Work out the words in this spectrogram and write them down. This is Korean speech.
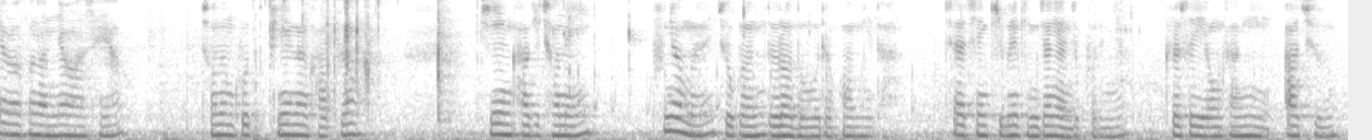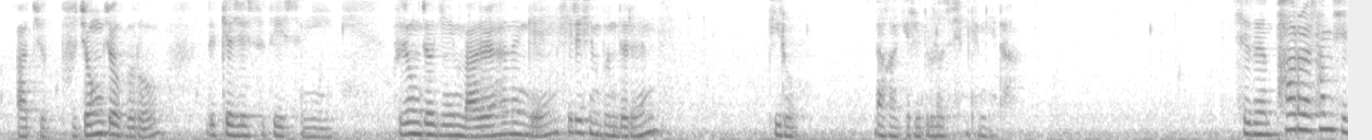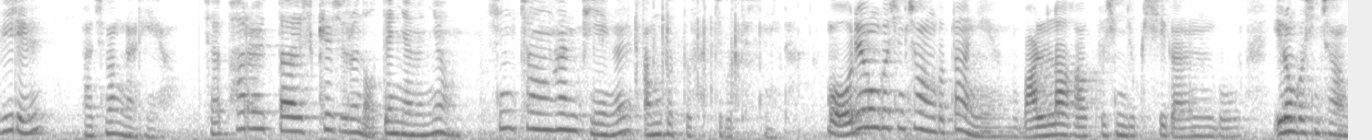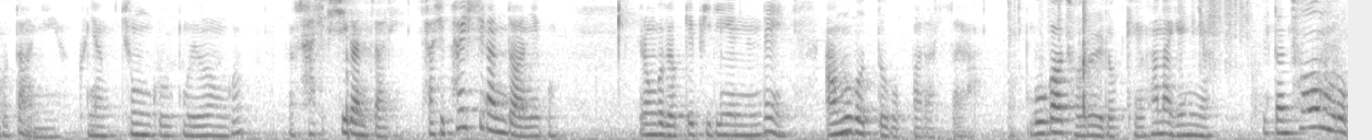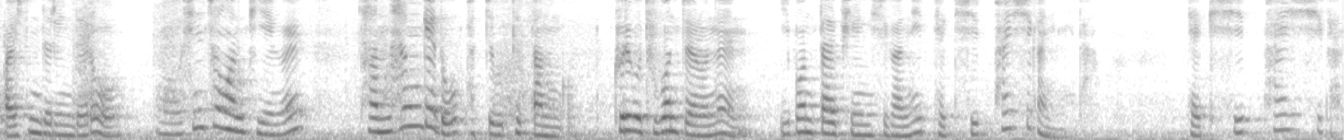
여러분 안녕하세요. 저는 곧 비행을 가고요. 비행 가기 전에 푸념을 조금 늘어 놓으려고 합니다. 제가 지금 기분이 굉장히 안 좋거든요. 그래서 이 영상이 아주 아주 부정적으로 느껴질 수도 있으니 부정적인 말을 하는 게 싫으신 분들은 뒤로 나가기를 눌러주시면 됩니다. 지금 8월 31일 마지막 날이에요. 제가 8월달 스케줄은 어땠냐면요. 신청한 비행을 아무것도 받지 못했습니다. 뭐 어려운 거 신청한 것도 아니에요. 뭐 말라가 96시간 뭐 이런 거 신청한 것도 아니에요. 그냥 중국 뭐 이런 거 40시간짜리 48시간도 아니고 이런 거 몇 개 비딩했는데 아무것도 못 받았어요. 뭐가 저를 이렇게 화나게 했냐? 일단 처음으로 말씀드린 대로 어, 신청한 비행을 단 한 개도 받지 못했다는 것. 그리고 두 번째로는 이번 달 비행 시간이 118시간입니다. 118시간.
